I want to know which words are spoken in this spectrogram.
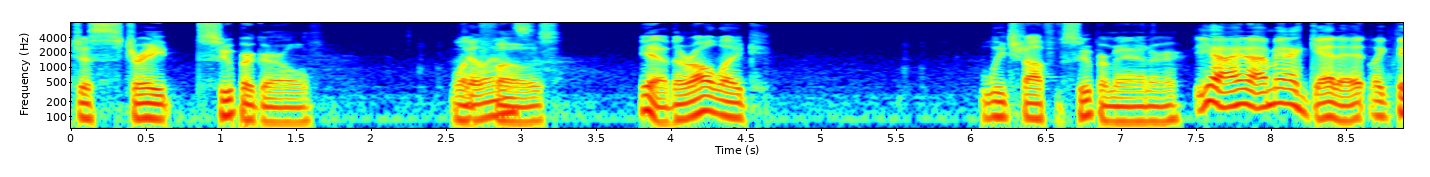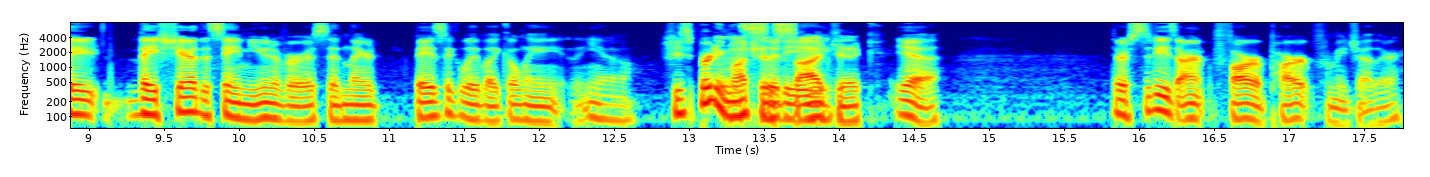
just straight Supergirl like Villains? foes. Yeah, they're all like leached off of Superman or Yeah, I, I mean, I get it. Like they they share the same universe, and they're basically like only you know, she's pretty much his city- sidekick. yeah. Their cities aren't far apart from each other.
